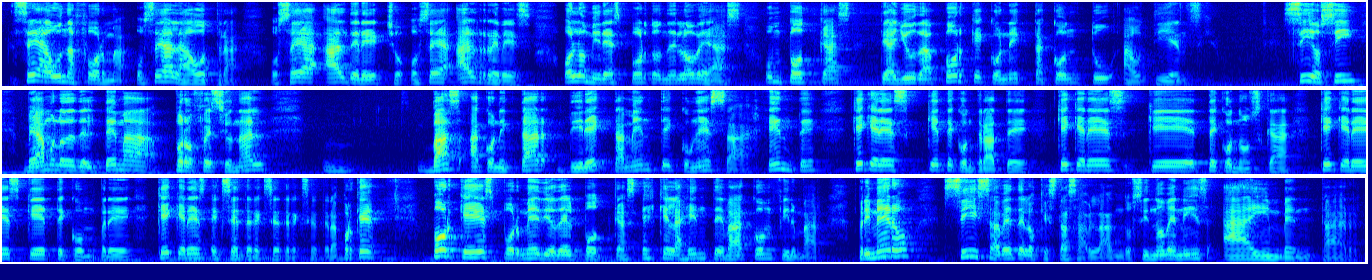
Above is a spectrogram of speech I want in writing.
sea una forma o sea la otra, o sea al derecho o sea al revés, o lo mires por donde lo veas, un podcast te ayuda porque conecta con tu audiencia. Sí o sí, veámoslo desde el tema profesional, vas a conectar directamente con esa gente que querés que te contrate, que querés que te conozca, que querés que te compre, que querés, etcétera, etcétera, etcétera. ¿Por qué? porque es por medio del podcast es que la gente va a confirmar. Primero, si sabes de lo que estás hablando, si no venís a inventar.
